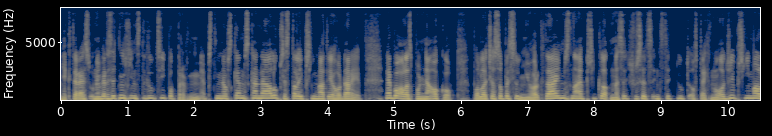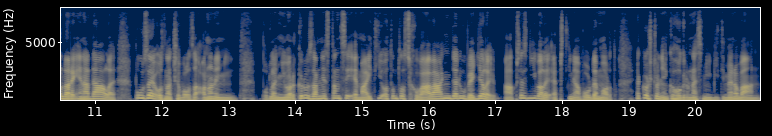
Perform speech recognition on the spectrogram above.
Některé z univerzitních institucí po prvním Epsteinovském skandálu přestaly přijímat jeho dary, nebo alespoň na oko. Podle časopisu New York Times například Massachusetts Institute of Technology přijímal dary i nadále, pouze je označoval za anonymní. Podle New Yorkeru zaměstnanci MIT o tomto schovávání darů věděli a přezdívali Epsteina Voldemort, jakožto někoho, kdo nesmí být jmenován.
